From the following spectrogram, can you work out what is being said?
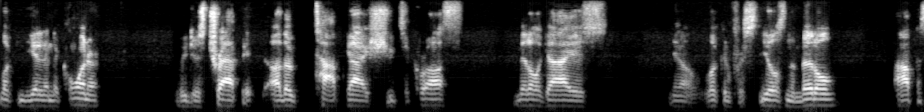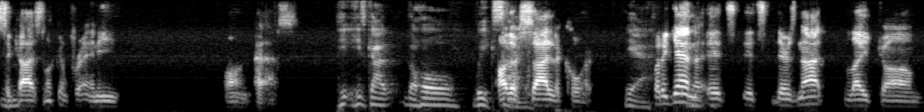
looking to get it in the corner, we just trap it. Other top guy shoots across. Middle guy is, you know, looking for steals in the middle. Opposite Mhm. guy's looking for any long pass. He, he's got the whole weak Other side. side of the court. Yeah. But again, Right. it's it's there's not like um,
